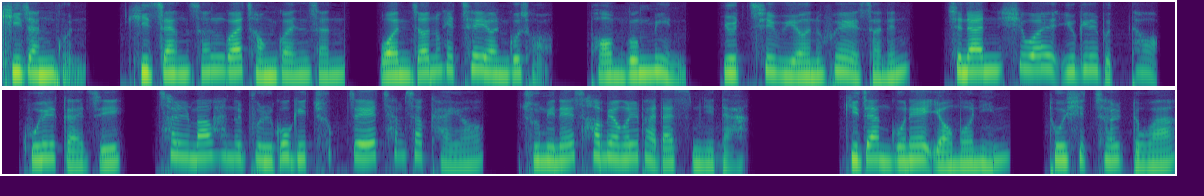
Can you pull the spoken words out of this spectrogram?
기장군, 기장선과 정관선, 원전회체연구소, 범국민, 유치위원회에서는 지난 10월 6일부터 9일까지 철마 하늘 불고기 축제에 참석하여 주민의 서명을 받았습니다. 기장군의 염원인 도시철도와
